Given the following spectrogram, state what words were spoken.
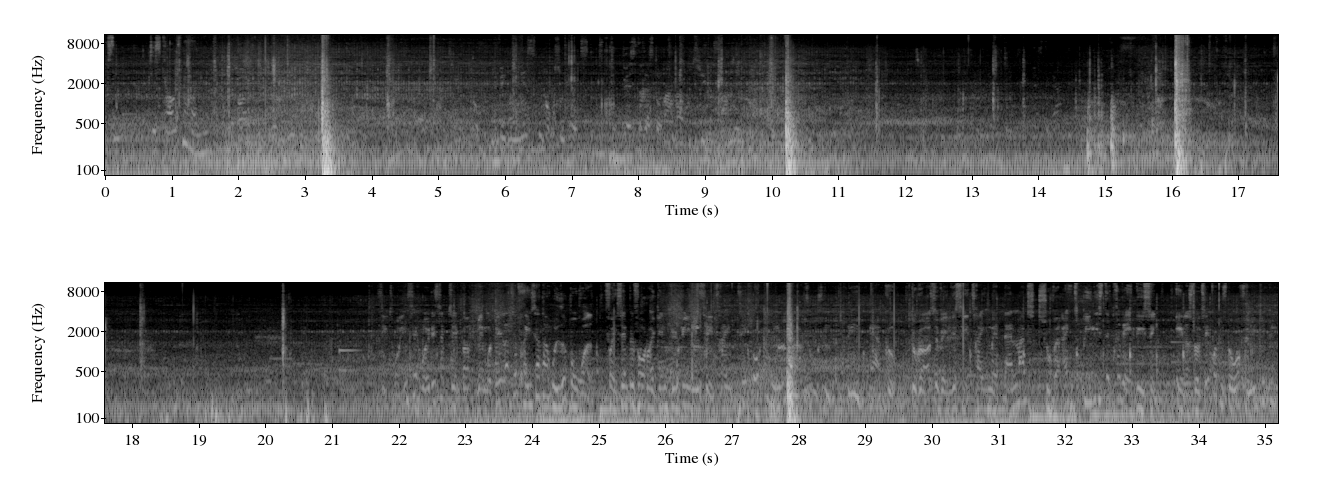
Jacobsen. Diskausen Holmen. næsten hvor som helst. De bedste restauranter og butikker samlet. til rødt i september med modeller til priser, der rydder bordet. For eksempel får du igen bybilen til vælge C3 med Danmarks suverænt billigste privatleasing. Eller slå til på den store familiebil.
